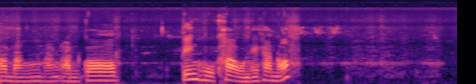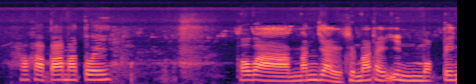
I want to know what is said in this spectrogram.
ค่ะบางบางอันก็เป้งหัวเข่านี่ค่ะเนาะเขาค่ะป้ามาตุ้ยเพราะว่ามันใหญ่ขึ้นมาทางอินหมอกเป้ง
